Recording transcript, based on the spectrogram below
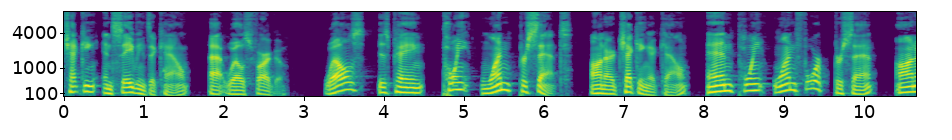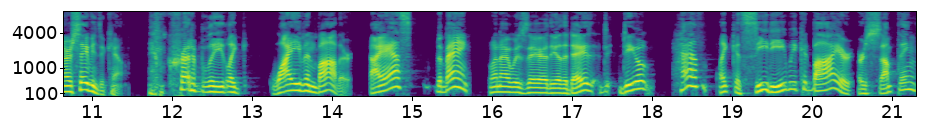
checking and savings account at Wells Fargo. Wells is paying 0.1% on our checking account and 0.14% on our savings account. Incredibly, like, why even bother? I asked the bank when I was there the other day, do you have like a CD we could buy or, or something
